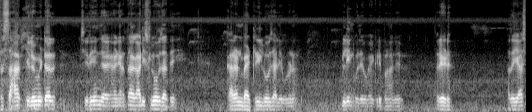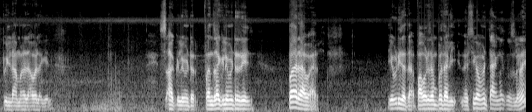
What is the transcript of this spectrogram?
आता सहा किलोमीटरची रेंज आहे आणि आता गाडी स्लो जाते. कारण बॅटरी लो झाली पूर्ण. ब्लिंक होते बघा इकडे पण आले. रेड आता या स्पीडला आम्हाला जावं लागेल. सहा किलोमीटर पंधरा किलोमीटर रेंज पर आवर एवढीच आता पावर संपत आली. नशीब आपण टायमच पोचलो नाही.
